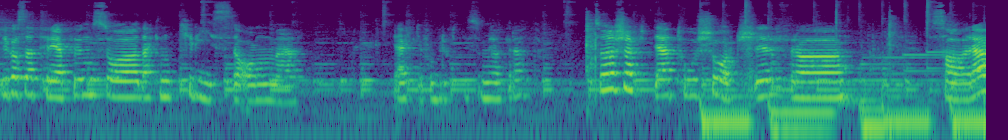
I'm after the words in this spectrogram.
De kostet 3 pund, så det er ikke noe krise om eh, jeg ikke får brukt de så mye akkurat. Så kjøpte jeg to shortser fra Sara.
